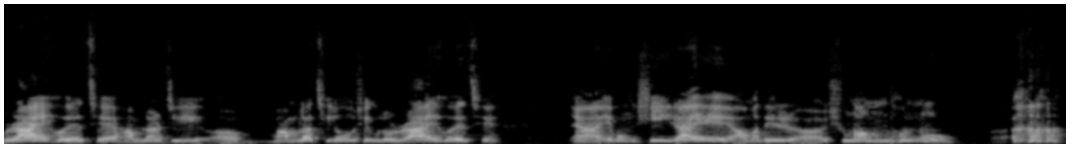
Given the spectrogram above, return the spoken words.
রায় হয়েছে। হামলার যে মামলা ছিল সেগুলো রায় হয়েছে। এবং সেই রায়ে আমাদের সুনামধন্য,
